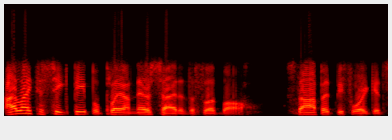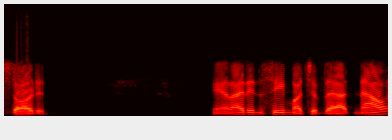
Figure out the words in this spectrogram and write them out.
I like to see people play on their side of the football. Stop it before it gets started and I didn't see much of that. Now,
